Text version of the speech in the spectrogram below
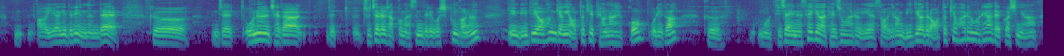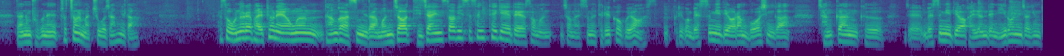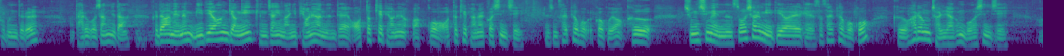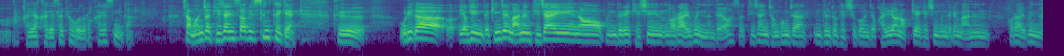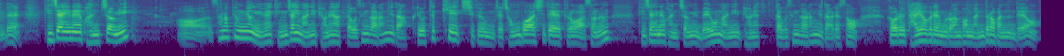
어, 이야기들이 있는데 그 이제 오늘 제가 이제 주제를 잡고 말씀드리고 싶은 거는 이 미디어 환경이 어떻게 변화했고 우리가 그 뭐 디자인의 세계화 대중화를 위해서 이런 미디어들을 어떻게 활용을 해야 될 것이냐라는 부분에 초점을 맞추고자 합니다. 그래서 오늘의 발표 내용은 다음과 같습니다. 먼저 디자인 서비스 생태계에 대해서 먼저 말씀을 드릴 거고요. 그리고 매스미디어란 무엇인가 잠깐 그 이제 매스미디어와 관련된 이론적인 부분들을 다루고자 합니다. 그 다음에는 미디어 환경이 굉장히 많이 변해왔는데 어떻게 변해왔고 어떻게 변할 것인지 좀 살펴볼 거고요. 그 중심에 있는 소셜 미디어에 대해서 살펴보고 그 활용 전략은 무엇인지 어, 간략하게 살펴보도록 하겠습니다. 자, 먼저 디자인 서비스 생태계. 그 우리가 여기 이제 굉장히 많은 디자이너 분들이 계신 거로 알고 있는데요. 그래서 디자인 전공자들도 계시고 이제 관련 업계에 계신 분들이 많은 거로 알고 있는데 디자인의 관점이 어, 산업혁명 이후에 굉장히 많이 변해왔다고 생각을 합니다. 그리고 특히 지금 이제 정보화 시대에 들어와서는 디자인의 관점이 매우 많이 변했다고 생각을 합니다. 그래서 그거를 다이어그램으로 한번 만들어 봤는데요.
